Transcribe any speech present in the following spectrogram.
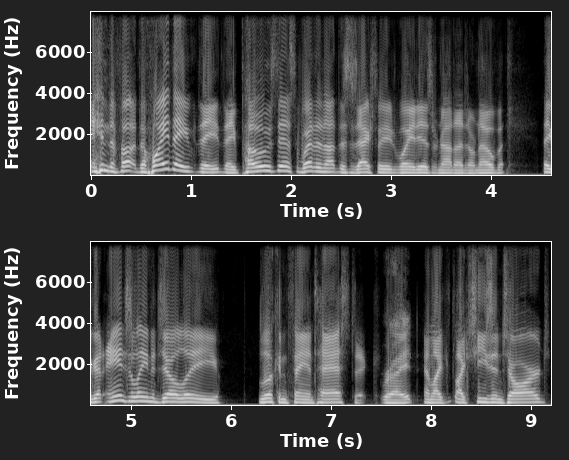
And the the way they, they they pose this, whether or not this is actually the way it is or not, I don't know. But they've got Angelina Jolie looking fantastic, Right. and like like she's in charge.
